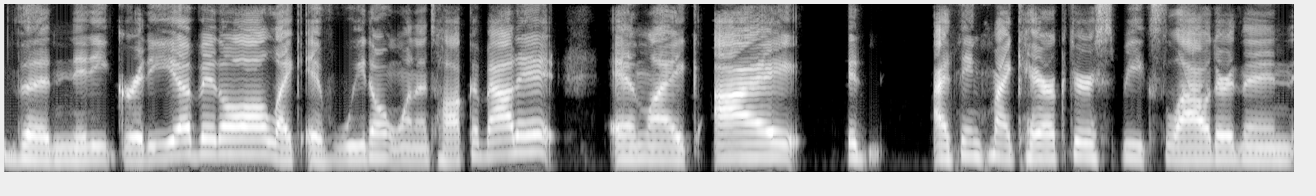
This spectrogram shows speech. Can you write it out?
the nitty-gritty of it all like if we don't want to talk about it and like I it I think my character speaks louder than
